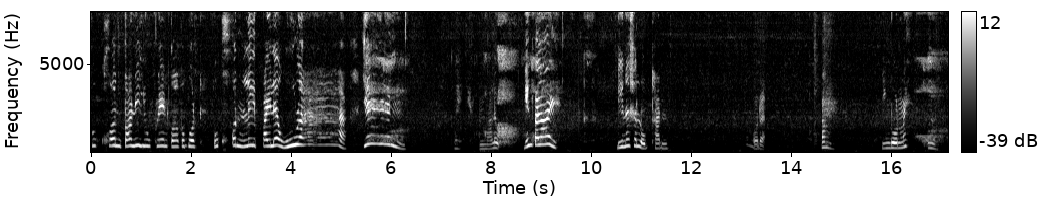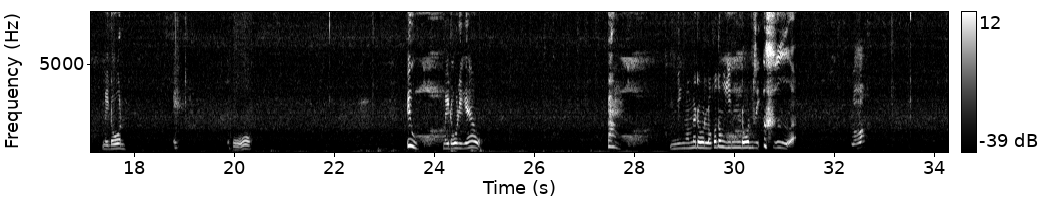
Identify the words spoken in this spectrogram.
ทุกคนตอนนี้ยูเครนก่อกบฏทุกคนรีบไปแล้ววูลายิงเฮ้ยมันมาแล้วยิงไปเลย ดีนะฉันหลบทันโอ้ละปังยิงโดนไหมเออไม่โดน เอ๊ะโอ้โหปิ้วไม่โดนอีกแล้ว ปังมัน ยิงเราไม่โดนเราก็ต้องยิงโดนสิเออเหรอ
